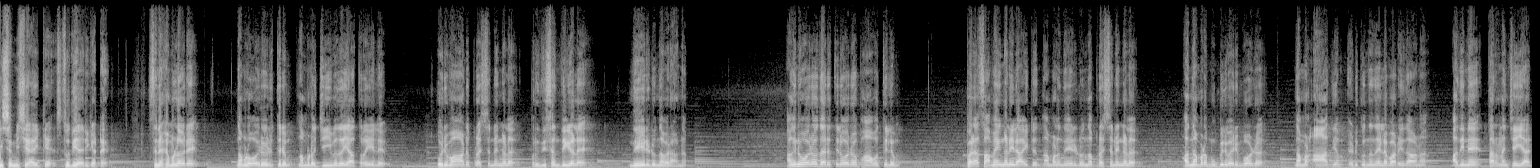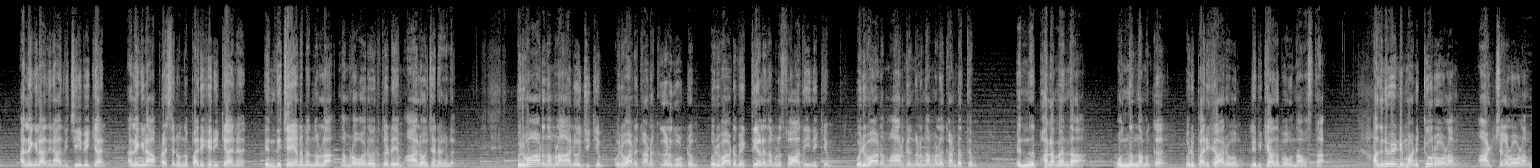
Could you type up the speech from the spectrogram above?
ഈശമിശായിക്ക് സ്തുതിയായിരിക്കട്ടെ. സ്നേഹമുള്ളവരെ നമ്മൾ ഓരോരുത്തരും നമ്മുടെ ജീവിതയാത്രയിൽ ഒരുപാട് പ്രശ്നങ്ങൾ പ്രതിസന്ധികളെ നേരിടുന്നവരാണ്. അങ്ങനെ ഓരോ തരത്തിൽ ഓരോ ഭാവത്തിലും പല സമയങ്ങളിലായിട്ട് നമ്മൾ നേരിടുന്ന പ്രശ്നങ്ങൾ അത് നമ്മുടെ മുമ്പിൽ വരുമ്പോൾ നമ്മൾ ആദ്യം എടുക്കുന്ന നിലപാട് ഇതാണ്. അതിനെ തരണം ചെയ്യാൻ അല്ലെങ്കിൽ അതിനെ അതിജീവിക്കാൻ അല്ലെങ്കിൽ ആ പ്രശ്നം ഒന്ന് പരിഹരിക്കാൻ എന്ത് ചെയ്യണമെന്നുള്ള നമ്മുടെ ഓരോരുത്തരുടെയും ആലോചനകൾ ഒരുപാട് നമ്മൾ ആലോചിക്കും ഒരുപാട് കണക്കുകൾ കൂട്ടും ഒരുപാട് വ്യക്തികളെ നമ്മൾ സ്വാധീനിക്കും ഒരുപാട് മാർഗങ്ങൾ നമ്മൾ കണ്ടെത്തും. എന്ന് ഫലമെന്താ? ഒന്നും നമുക്ക് ഒരു പരിഹാരവും ലഭിക്കാതെ പോകുന്ന അവസ്ഥ. അതിനുവേണ്ടി മണിക്കൂറോളം ആഴ്ചകളോളം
